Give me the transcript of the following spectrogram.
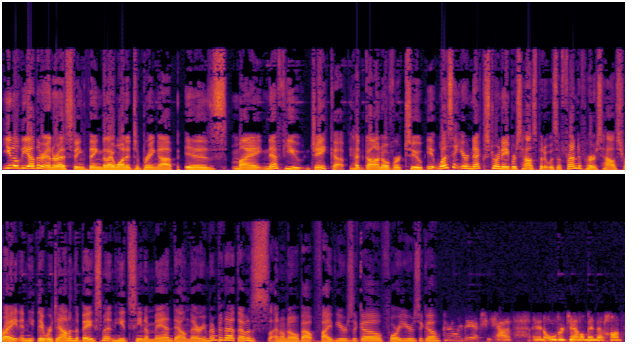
you know, the other interesting thing that I wanted to bring up is my nephew Jacob had gone over to. It wasn't your next door neighbor's house, but it was a friend of hers house, right? And he, they were down in the basement, and he'd seen a man down there. Remember that? That was I don't know about five years ago, four years ago. Apparently, they actually have an older gentleman that haunts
